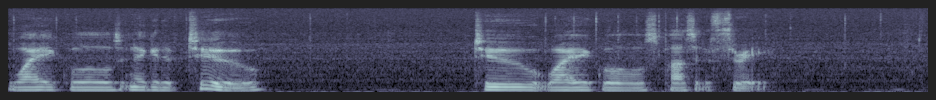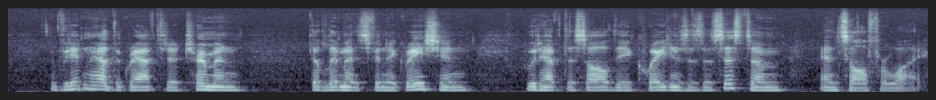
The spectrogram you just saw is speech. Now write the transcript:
y equals negative 2 to y equals positive 3. If we didn't have the graph to determine the limits of integration, we would have to solve the equations as a system and solve for y.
